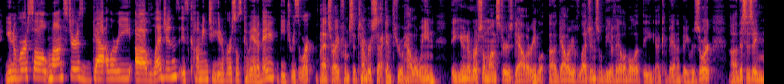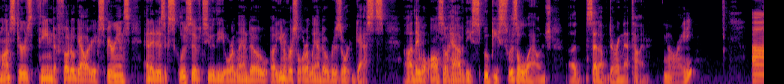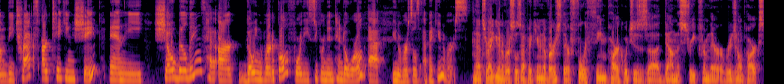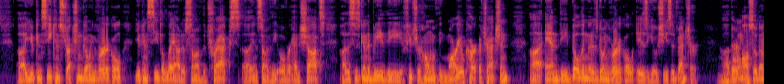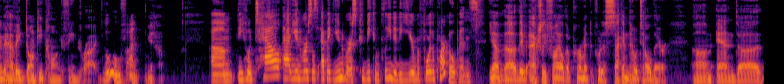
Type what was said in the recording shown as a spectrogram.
Universal Monsters Gallery of Legends is coming to Universal's Cabana Bay Beach Resort. That's right. From September 2nd through Halloween, the Universal Monsters Gallery, uh, Gallery of Legends, will be available at the uh, Cabana Bay Resort. Uh, this is a monsters themed photo gallery experience, and it is exclusive to the Orlando, uh, Universal Orlando Resort guests. Uh, they will also have the Spooky Swizzle Lounge uh, set up during that time. Alrighty. Um, the tracks are taking shape, and the show buildings ha- are going vertical for the Super Nintendo World at Universal's Epic Universe. That's right, Universal's Epic Universe, their fourth theme park, which is uh, down the street from their original parks. Uh, you can see construction going vertical. You can see the layout of some of the tracks uh, in some of the overhead shots. Uh, this is going to be the future home of the Mario Kart attraction, uh, and the building that is going vertical is Yoshi's Adventure. Uh, they're boy. also going to have a Donkey Kong themed ride. Ooh, fun. Yeah. Um, the hotel at Universal's Epic Universe could be completed a year before the park opens. Yeah, uh, they've actually filed a permit to put a second hotel there, um, and uh,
